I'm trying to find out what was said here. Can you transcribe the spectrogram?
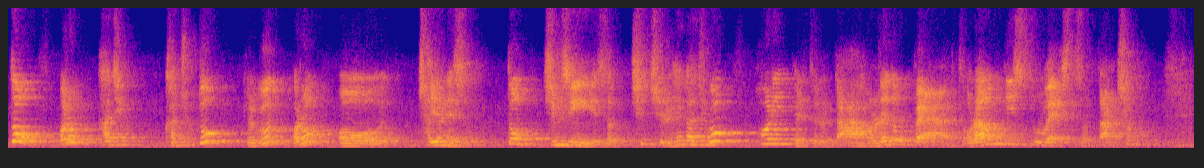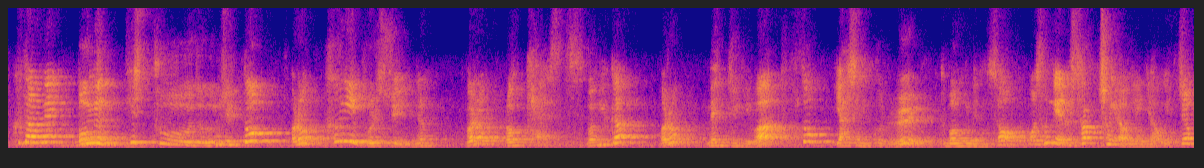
또 바로 가죽 가죽도 결국은 바로 어, 자연에서 또 짐승에게서 채취를 해가지고 허리 벨트를 딱 레더 벨트 이스트 웨스트 딱 쳐고 그 다음에 먹는 피스푸드 음식도 바로 흔히 볼 수 있는 바로 로캐스트 뭡니까? 바로 메뚜기와 또 야생꿀을 먹으면서 뭐 성경에는 석청이라고 얘기하고 있죠.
